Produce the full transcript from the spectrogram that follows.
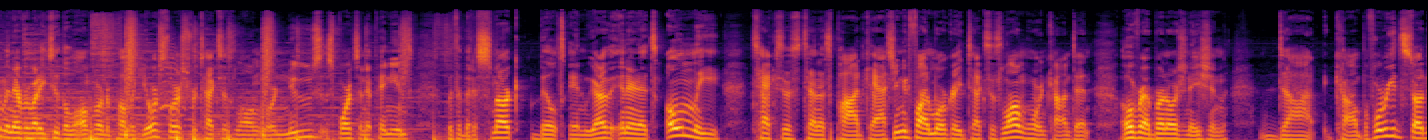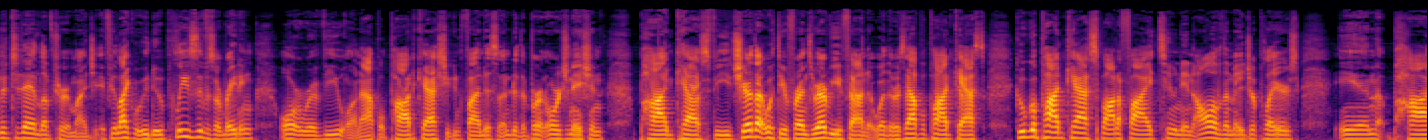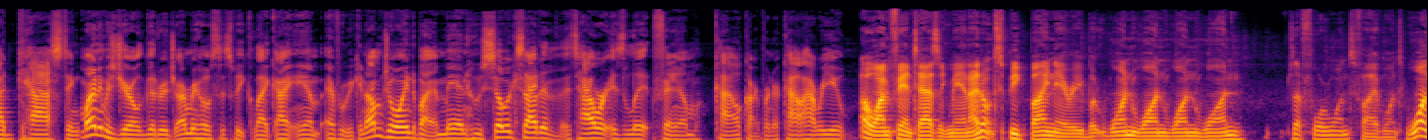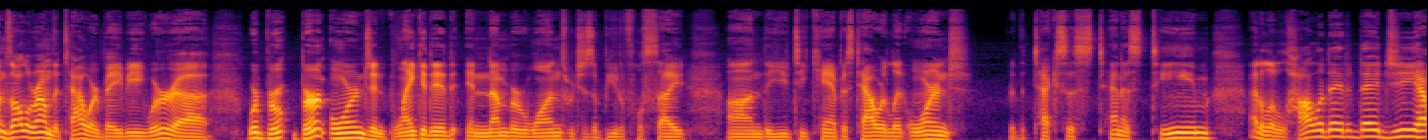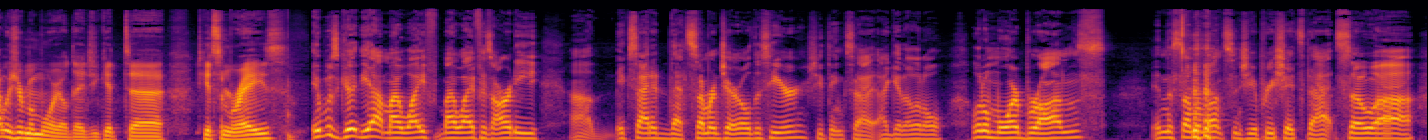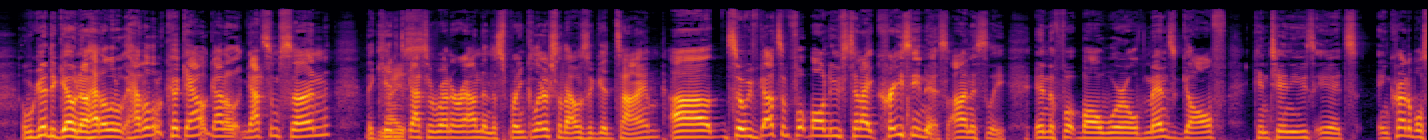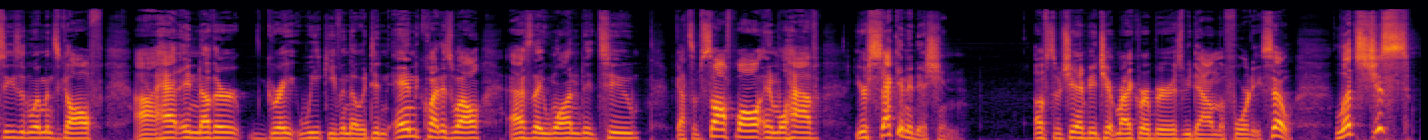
Welcome in everybody to the Longhorn Republic, your source for Texas Longhorn news, sports, and opinions with a bit of snark built in. We are the internet's only Texas tennis podcast. You can find more great Texas Longhorn content over at BurntOrangeNation.com. Before we get started today, I'd love to remind you if you like what we do, please leave us a rating or a review on Apple Podcasts. You can find us under the Burnt Orange Nation podcast feed. Share that with your friends wherever you found it, whether it's Apple Podcasts, Google Podcasts, Spotify, TuneIn, all of the major players in podcasting. My name is Gerald Goodridge. I'm your host this week, like I am every week, and I'm joined by a man who's so excited that the tower is lit. Fam, Kyle Carpenter. Kyle, how are you? Oh, I'm fantastic, man. I don't speak binary, but one one one one. That four ones, five ones, ones all around the tower, baby? We're uh, we're burnt orange and blanketed in number ones, which is a beautiful sight on the UT campus. Tower lit orange for the Texas tennis team. Had a little holiday today. G, how was your Memorial Day? Did you get uh, did you get some rays? It was good. Yeah, my wife my wife is already uh, excited that Summer Gerald is here. She thinks I, I get a little a little more bronze in the summer months, and she appreciates that. So uh, we're good to go. No, had a little had a little cookout, got a, got some sun. The kids nice. got to run around in the sprinkler, so that was a good time. Uh, so we've got some football news tonight. Craziness, honestly, in the football world. Men's golf continues its incredible season. Women's golf uh, had another great week, even though it didn't end quite as well as they wanted it to. We've got some softball, and we'll have your second edition of some championship micro as we down the 40. So let's just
